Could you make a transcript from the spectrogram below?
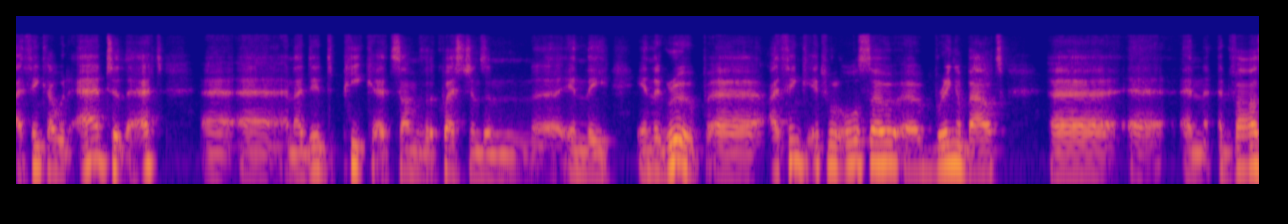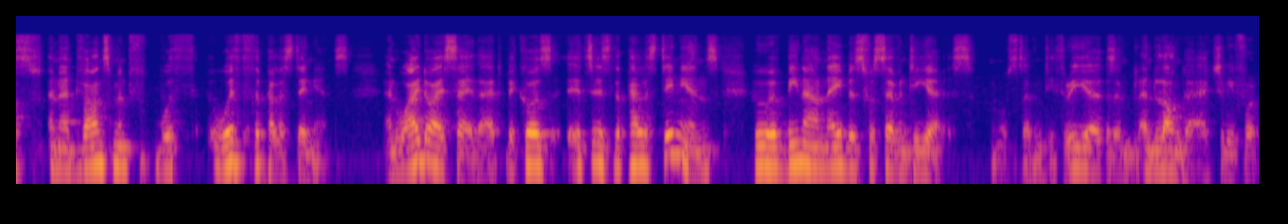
I think I would add to that, and I did peek at some of the questions in, in the in the group. I think it will also bring about uh, uh, an advance an advancement with with the Palestinians. And why do I say that? Because it is the Palestinians who have been our neighbors for 70 years, or 73 years and, and longer, actually, for,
